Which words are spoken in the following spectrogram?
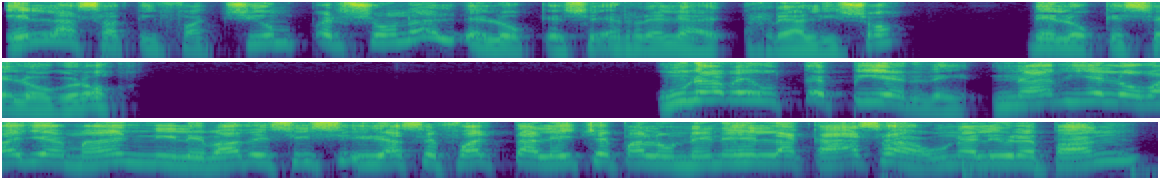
Es la satisfacción personal de lo que se realizó, de lo que se logró. Una vez usted pierde, nadie lo va a llamar ni le va a decir si hace falta leche para los nenes en la casa, una libre pan.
